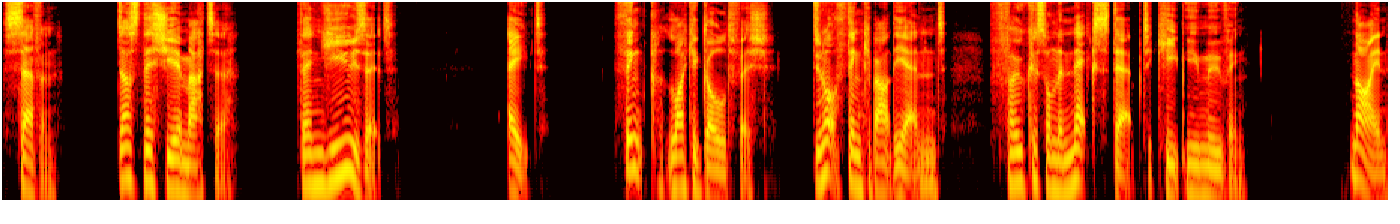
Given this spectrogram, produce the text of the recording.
7. Does this year matter? Then use it. 8. Think like a goldfish. Do not think about the end. Focus on the next step to keep you moving. 9.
